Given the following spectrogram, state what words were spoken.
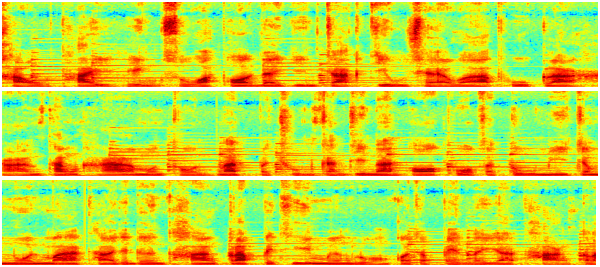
เขาไท่เฮ่งสัว เพราะได้ยินจากจิวแชร์ว่าผู้กล้าหาญทั้งห้ามณฑลนัดประชุมกันที่นั่นเพราะพวกศัตรูมีจำนวนมาก ถ้าจะเดินทางกลับไปที่เมืองหลวงก็จะเป็นระยะทางไกล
